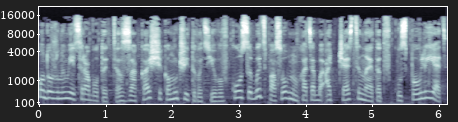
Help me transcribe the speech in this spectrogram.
Он должен уметь работать с заказчиком, учитывать его вкус и быть способным хотя бы отчасти на этот вкус повлиять.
